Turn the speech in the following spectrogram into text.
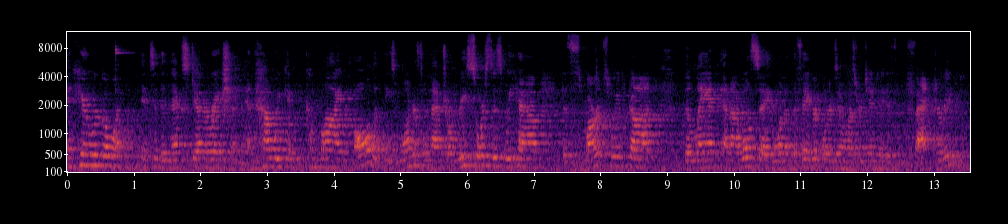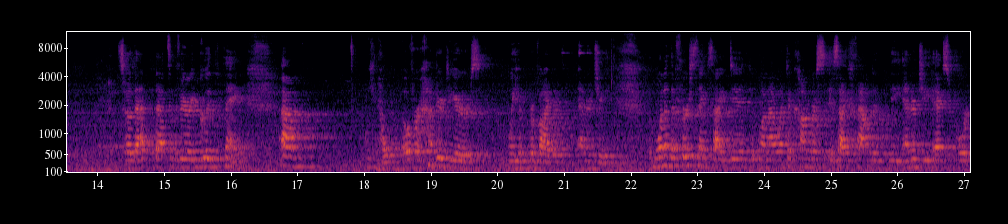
And here we're going into the next generation and how we can combine all of these wonderful natural resources we have, the smarts we've got, the land, and I will say one of the favorite words in West Virginia is factory. So that, that's a very good thing. Um, you know, over 100 years we have provided energy. One of the first things I did when I went to Congress is I founded the Energy Export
